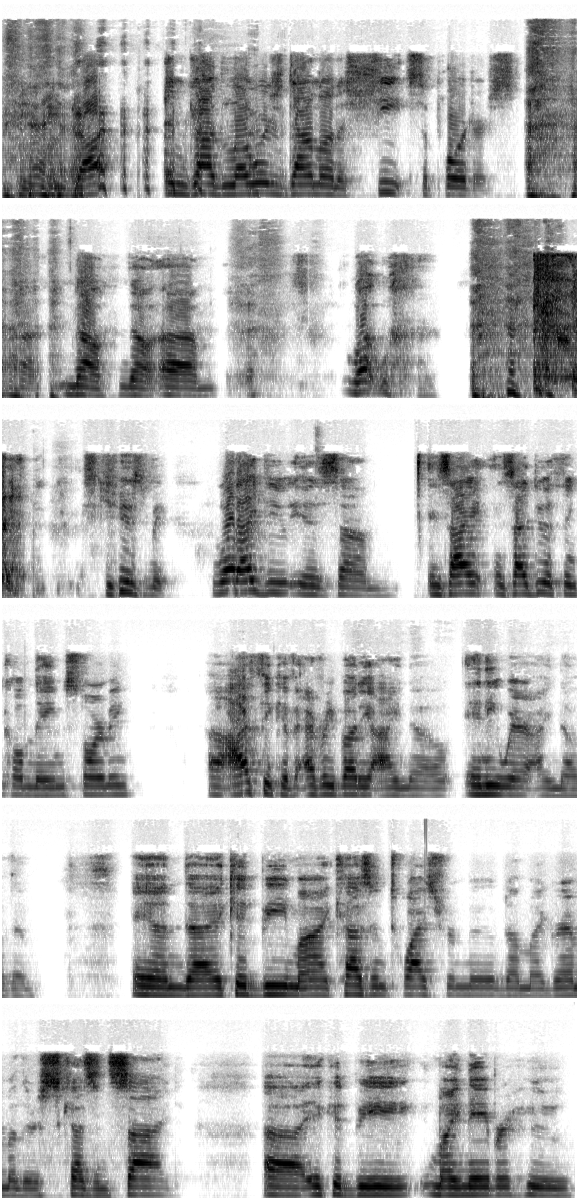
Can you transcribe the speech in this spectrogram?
and, God, and God lowers down on a sheet supporters. Uh, no, no. Um, what? excuse me. What I do is um, is I as I do a thing called name storming. Uh, I think of everybody I know anywhere I know them, and uh, it could be my cousin twice removed on my grandmother's cousin's side. Uh, it could be my neighbor who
